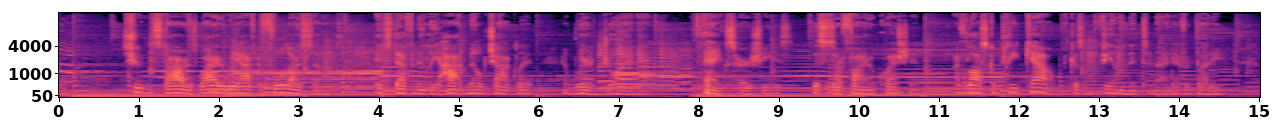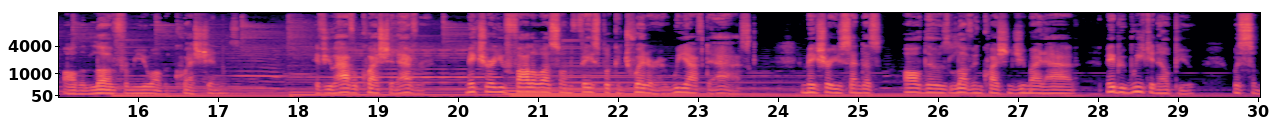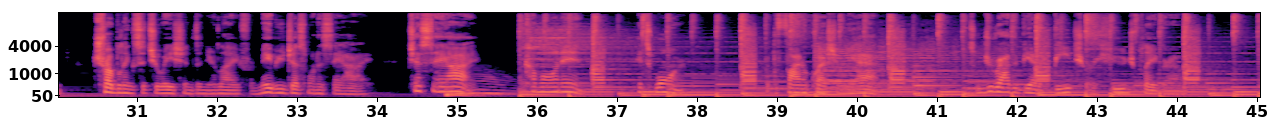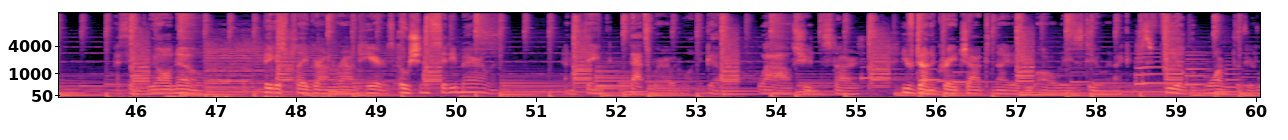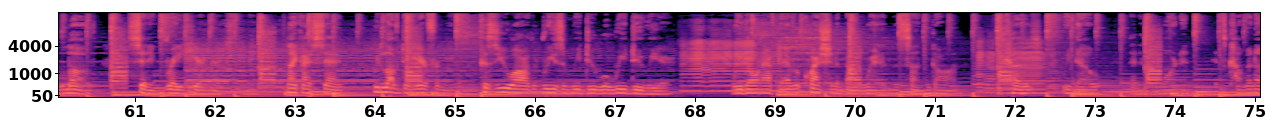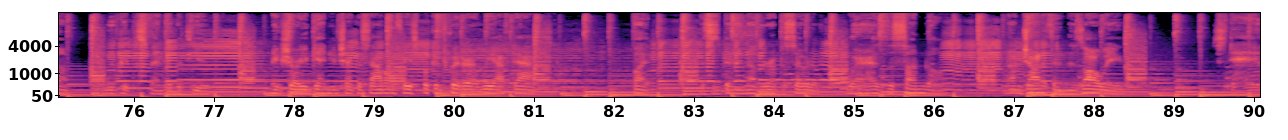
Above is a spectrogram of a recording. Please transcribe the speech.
shooting stars, why do we have to fool ourselves? It's definitely hot milk chocolate, and we're enjoying it. Thanks, Hershey's. This is our final question. I've lost complete count because I'm feeling it tonight, everybody. All the love from you, all the questions. If you have a question ever, make sure you follow us on Facebook and Twitter at We Have to Ask. And make sure you send us all those loving questions you might have. Maybe we can help you with some troubling situations in your life, or maybe you just want to say hi. Just say hi. Come on in. It's warm. But the final question we have would you rather be at a beach or a huge playground? I think we all know the biggest playground around here is Ocean City, Maryland. And I think that's where I would want to go. Wow, shooting stars. You've done a great job tonight, as you always do, and I can just feel the warmth of your love sitting right here next to me. Like I said, we love to hear from you because you are the reason we do what we do here. We don't have to ever question about where the sun's gone because we know that in the morning it's coming up and we get to spend it with you. Make sure again you check us out on Facebook and Twitter and We Have to Ask. But this has been another episode of Where Has the Sun Gone? And I'm Jonathan, and as always, stay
